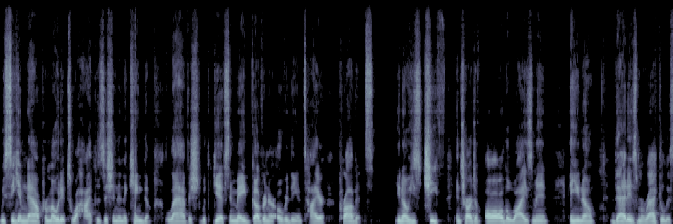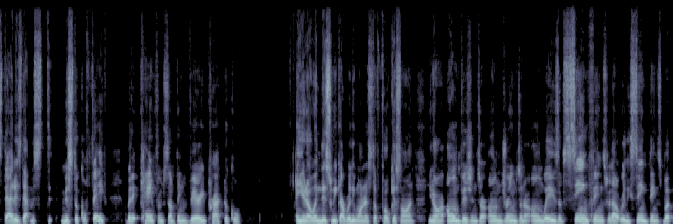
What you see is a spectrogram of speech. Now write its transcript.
we see him now promoted to a high position in the kingdom, lavished with gifts and made governor over the entire province. You know, he's chief in charge of all the wise men. And, you know, that is miraculous. That is that myst- mystical faith, but it came from something very practical. And, you know, and this week I really wanted us to focus on, you know, our own visions, our own dreams, and our own ways of seeing things without really seeing things, but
